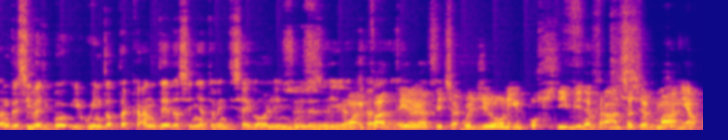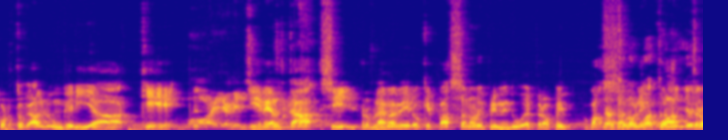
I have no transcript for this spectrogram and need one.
Andre Silva è tipo il quinto attaccante ed ha segnato 26 gol in Sì, Bundesliga. Ma cioè, infatti, ragazzi, c'è quel girone impossibile: Francia. Germania, Portogallo, Ungheria. Che in realtà, sì, il problema è vero che passano le prime due, però poi passano sono le quattro quattro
